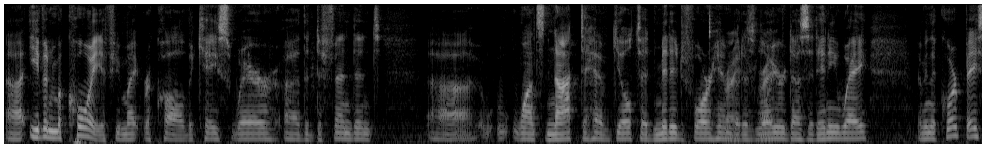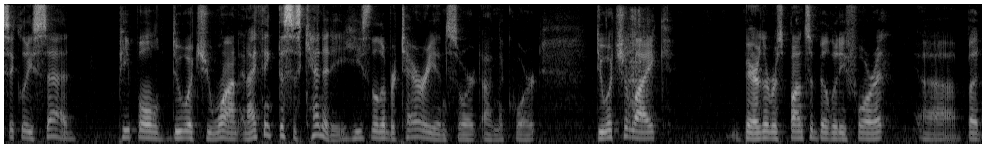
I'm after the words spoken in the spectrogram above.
Uh, even McCoy, if you might recall, the case where uh, the defendant uh, wants not to have guilt admitted for him, right, but his lawyer right. does it anyway. I mean, the court basically said people do what you want. And I think this is Kennedy. He's the libertarian sort on the court. Do what you like, bear the responsibility for it, uh, but,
